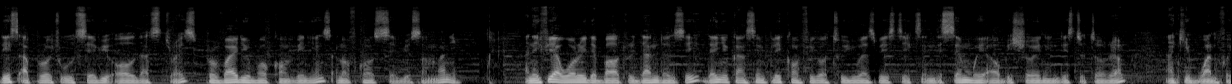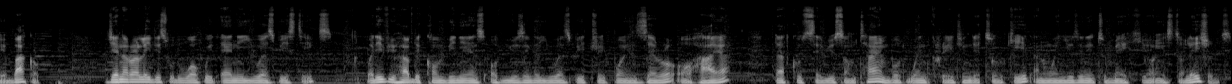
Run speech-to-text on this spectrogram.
this approach will save you all that stress, provide you more convenience, and of course, save you some money. And if you are worried about redundancy, then you can simply configure two USB sticks in the same way I'll be showing in this tutorial and keep one for your backup. Generally, this would work with any USB sticks, but if you have the convenience of using the USB 3.0 or higher, that could save you some time both when creating the toolkit and when using it to make your installations.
